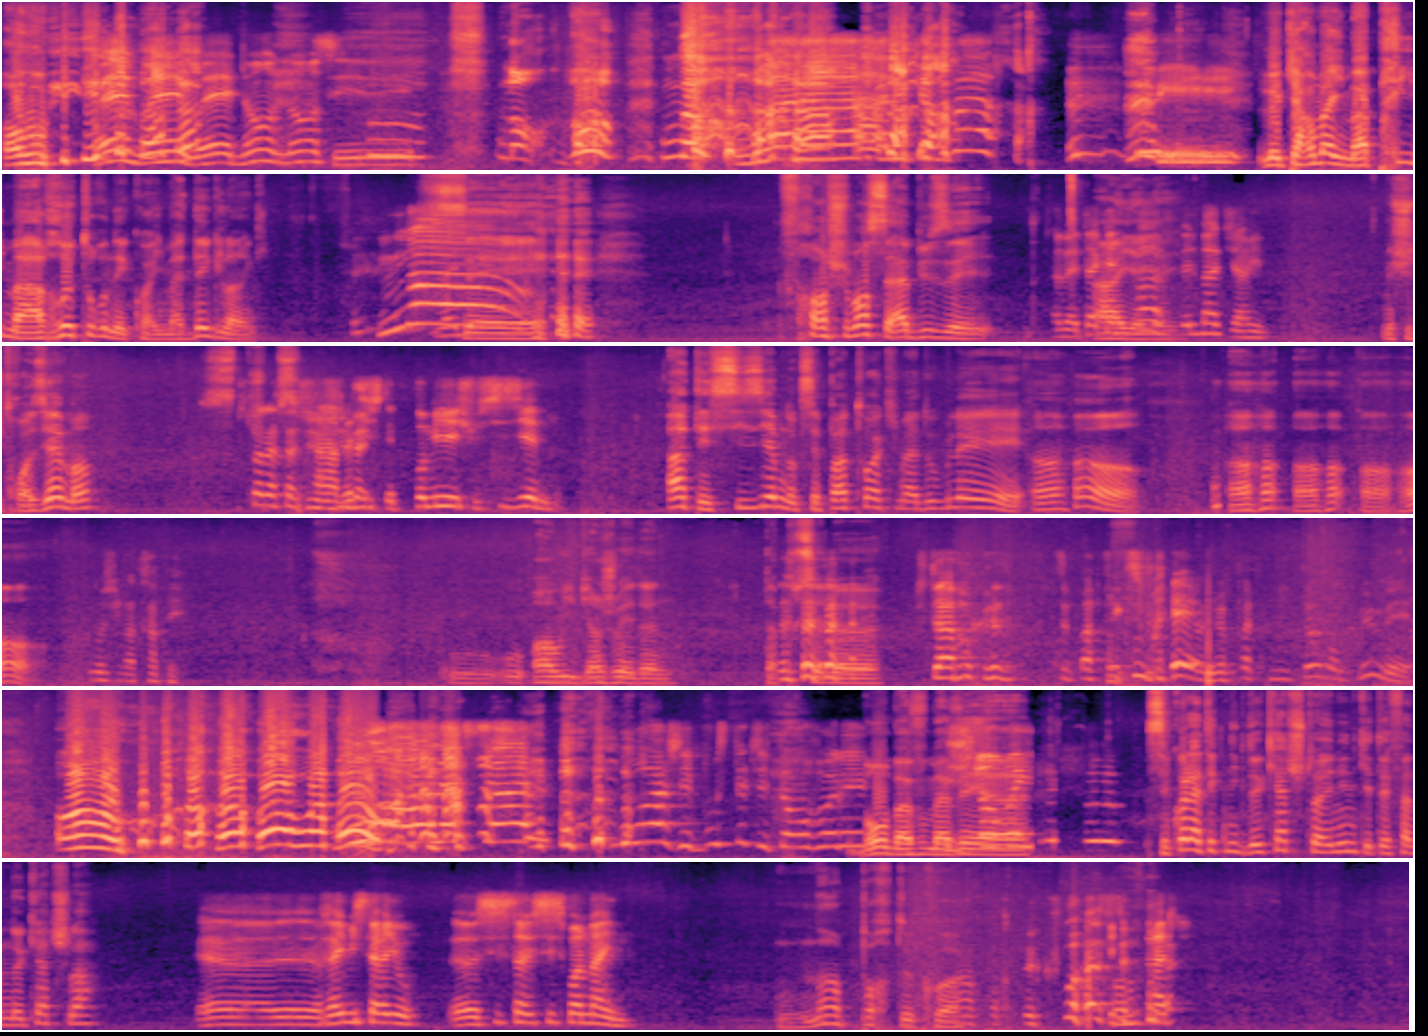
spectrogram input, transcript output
Oh oui Ouais, ouais, ouais, non, non, c'est... Non Non Non Voilà, le karma Oui Le karma il m'a pris, il m'a retourné quoi, il m'a déglingue. Non C'est... Franchement c'est abusé. Ah bah t'inquiète pas, aïe. fais le match, j'arrive. Mais je suis troisième hein. Toi, là, ça, Ah vas-y, j'étais premier, je suis sixième. Ah t'es sixième donc c'est pas toi qui m'as doublé. Ah ah. Ah ah ah ah ah ah. Moi, j'ai rattrapé. Ouh, ouh. Oh oui bien joué Eden. T'as poussé le... Je t'avoue que c'est pas fait exprès. Je veux pas te mytho non plus, mais. Oh Oh oh oh oh Oh, la salle Moi, j'ai boosté, t'es envolé. Bon bah vous m'avez... euh. C'est quoi la technique de catch toi Enine qui était fan de catch là? Euh, Rey Mysterio, euh, 6 6.9. N'importe quoi. N'importe quoi, C'est.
